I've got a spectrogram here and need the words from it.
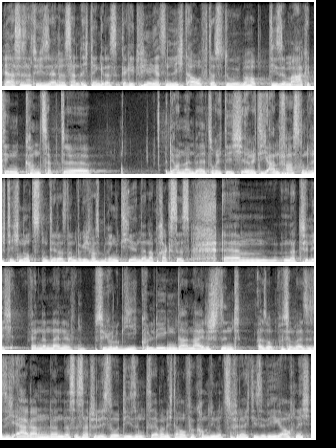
Ja, es ist natürlich sehr interessant. Ich denke, dass, da geht vielen jetzt ein Licht auf, dass du überhaupt diese Marketingkonzepte der Online-Welt so richtig, richtig anfasst und richtig nutzt und dir das dann wirklich was bringt hier in deiner Praxis. Ähm, natürlich, wenn dann deine Psychologie-Kollegen da neidisch sind, also beziehungsweise sich ärgern, dann das ist natürlich so, die sind selber nicht darauf gekommen, die nutzen vielleicht diese Wege auch nicht.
